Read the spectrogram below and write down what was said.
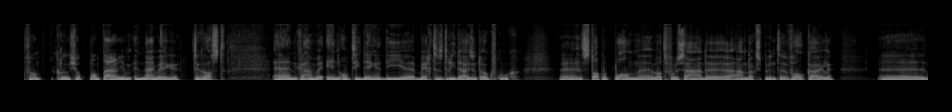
van Crowshop Plantarium in Nijmegen te gast. En gaan we in op die dingen die eh Bertus 3000 ook vroeg. Eh, een stappenplan, eh, wat voor zaden, aandachtspunten, valkuilen. Eh, eh,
